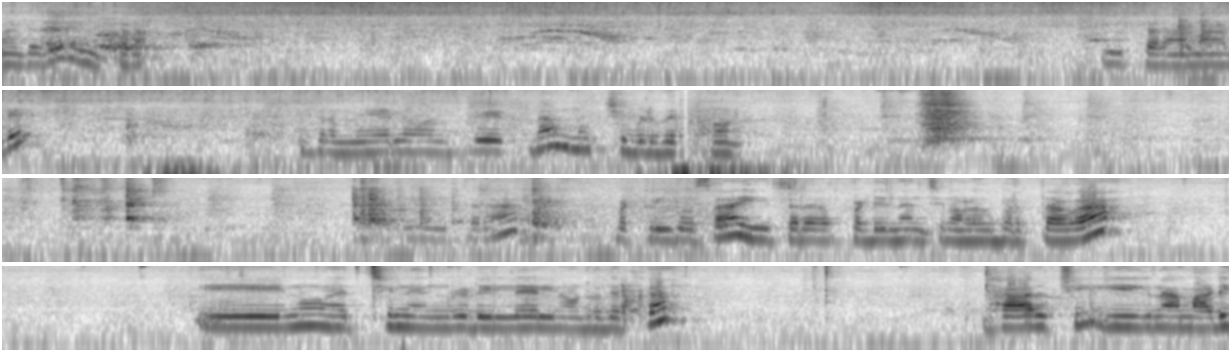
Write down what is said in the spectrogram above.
ಮಾಡಿದೆ, ಈ ಥರ ಈ ಥರ ಮಾಡಿ ಇದ್ರ ಮೇಲೆ ಒಂದು ಪ್ಲೇಟ್ನ ಮುಚ್ಚಿ ಬಿಡ್ಬೇಕು ನೋಡಿ. ಈ ಥರ ಬಟ್ಟಲ್ ದೋಸೆ, ಈ ಥರ ಪಡ್ಡಿನ ಹಂಚಿನೊಳಗೆ ಬರ್ತಾವ. ಏನು ಹೆಚ್ಚಿನ ಅಂಗಡಿ ಇಲ್ಲೇ ಇಲ್ಲಿ ನೋಡ್ರದಕ್ಕೆ ಭಾಳ ರುಚಿ, ಈಗ ನಾ ಮಾಡಿ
